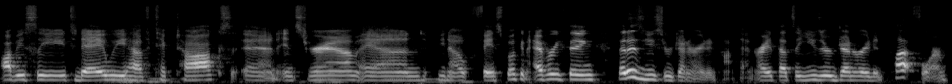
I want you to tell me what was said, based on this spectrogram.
Obviously, today we have. TikToks and Instagram and, you know, Facebook and everything that is user generated content, right? That's a user generated platform.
